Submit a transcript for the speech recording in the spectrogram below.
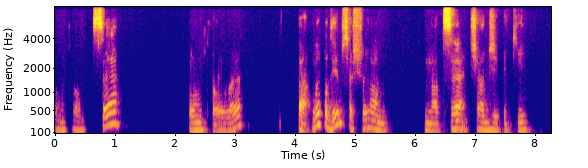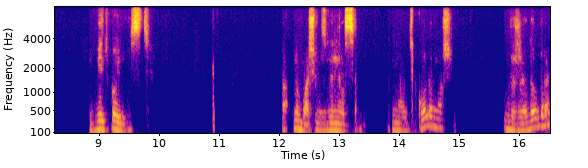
Ctrl-C, Ctrl-V. Так, ми подивимося, що нам на це чат GPT відповість. Так, ну бачимо, змінився навіть колір наш. Дуже добре.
